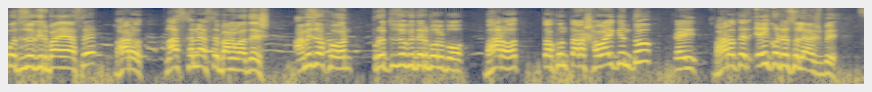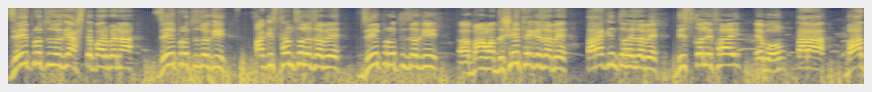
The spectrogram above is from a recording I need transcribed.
প্রতিযোগীর বায়ে আছে ভারত। মাঝখানে আছে বাংলাদেশ। আমি যখন প্রতিযোগীদের বলব ভারত তখন তারা সবাই কিন্তু এই ভারতের এই কোটে চলে আসবে। যেই প্রতিযোগী আসতে পারবে না যেই প্রতিযোগী পাকিস্তান চলে যাবে যেই প্রতিযোগী বাংলাদেশেই থেকে যাবে তারা কিন্তু হয়ে যাবে ডিসকোয়ালিফাই এবং তারা বাদ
